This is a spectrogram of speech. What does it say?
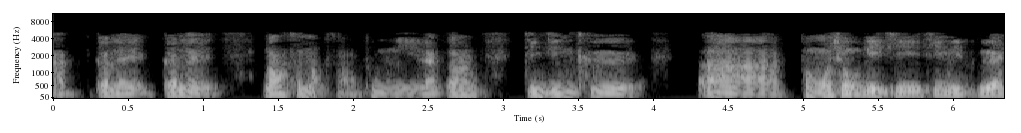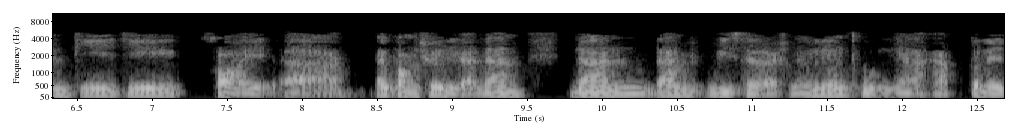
ครับ ก็เลยก็เลยลองสมัครสองทุนนี้ แล้วก็จริง ๆ คืออ่าผมก็โชคดีที่ที่มีเพื่อนที่ที่คอยอ่าให้ความช่วยเหลือด้านด้านด้านรีเสิร์ชในเรื่องทุนเนี่ยแหละครับ ก็เลย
